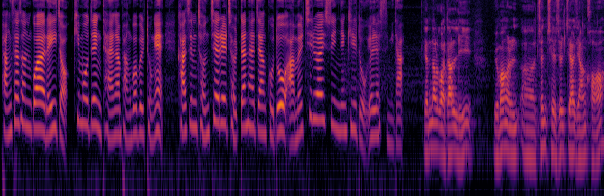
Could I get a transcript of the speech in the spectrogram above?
방사선과 레이저, 키모 등 다양한 방법을 통해 가슴 전체를 절단하지 않고도 암을 치료할 수 있는 길도 열렸습니다. 옛날과 달리 유방을 어, 전체 절제하지 않고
